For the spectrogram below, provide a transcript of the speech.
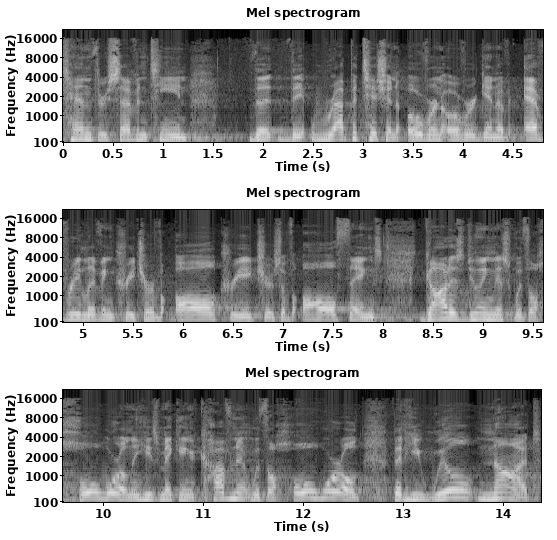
10 through 17, the, the repetition over and over again of every living creature, of all creatures, of all things. God is doing this with the whole world, and He's making a covenant with the whole world that He will not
